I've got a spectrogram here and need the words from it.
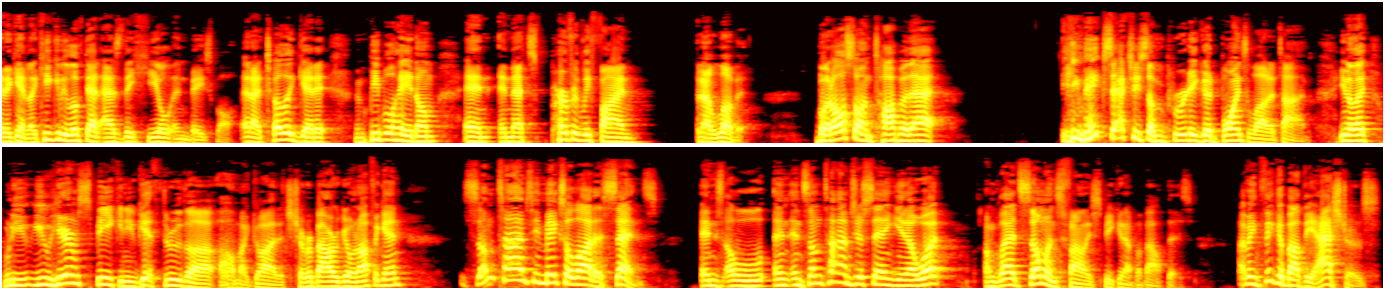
And again, like he could be looked at as the heel in baseball. And I totally get it. And people hate him, and and that's perfectly fine and I love it. But also on top of that, he makes actually some pretty good points a lot of times. You know, like when you you hear him speak and you get through the oh my god, it's Trevor Bauer going off again. Sometimes he makes a lot of sense, and and and sometimes you're saying, you know what? I'm glad someone's finally speaking up about this. I mean, think about the Astros,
